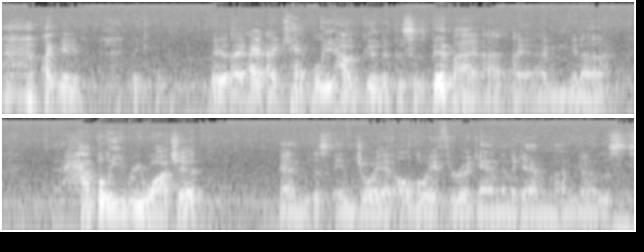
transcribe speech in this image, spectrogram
I, I, I, I can't believe how good this has been. I, I, I'm gonna happily rewatch it and just enjoy it all the way through again and again. I'm gonna just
